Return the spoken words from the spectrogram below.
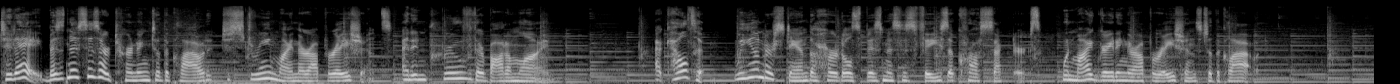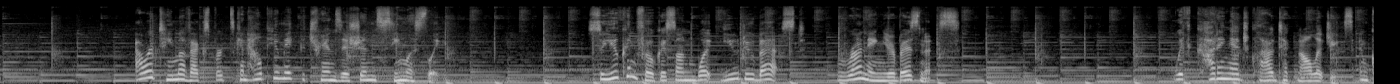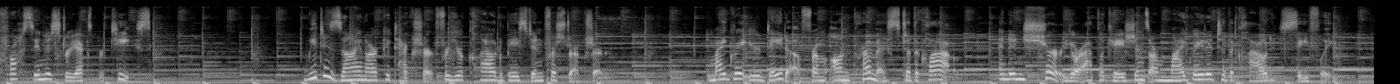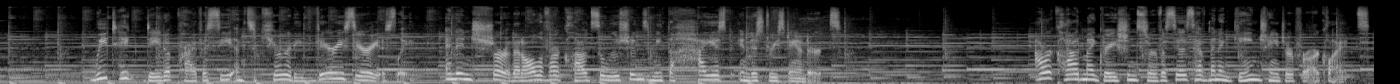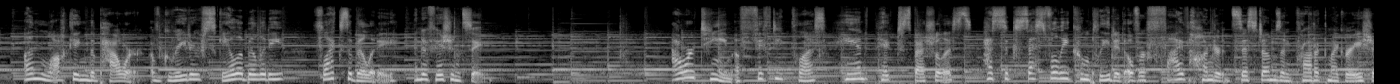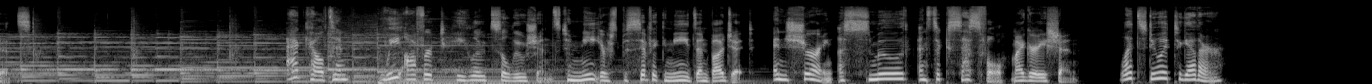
Today, businesses are turning to the cloud to streamline their operations and improve their bottom line. At Kellton, we understand the hurdles businesses face across sectors when migrating their operations to the cloud. Our team of experts can help you make the transition seamlessly so you can focus on what you do best running your business. With cutting edge cloud technologies and cross industry expertise, we design architecture for your cloud based infrastructure. Migrate your data from on premise to the cloud and ensure your applications are migrated to the cloud safely. We take data privacy and security very seriously and ensure that all of our cloud solutions meet the highest industry standards. Our cloud migration services have been a game changer for our clients, unlocking the power of greater scalability, flexibility, and efficiency. Our team of 50 plus hand picked specialists has successfully completed over 500 systems and product migrations. At Kellton, we offer tailored solutions to meet your specific needs and budget, ensuring a smooth and successful migration. Let's do it together.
